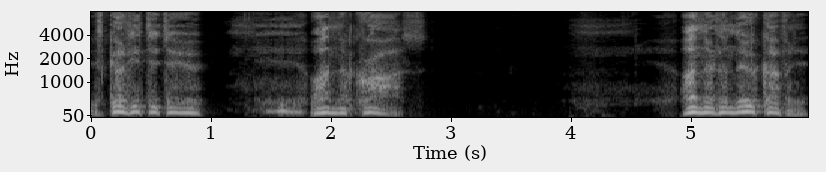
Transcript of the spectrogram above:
is going to do on the cross under the new covenant.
